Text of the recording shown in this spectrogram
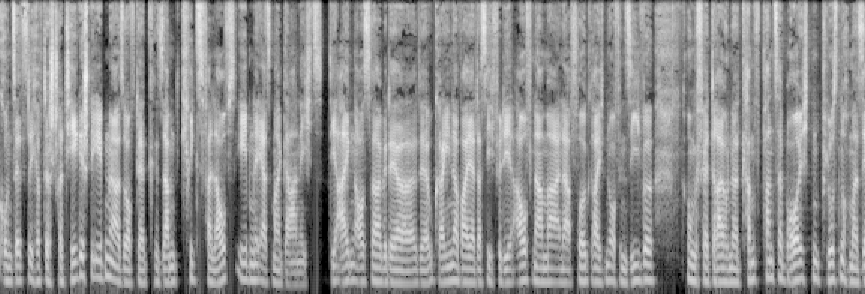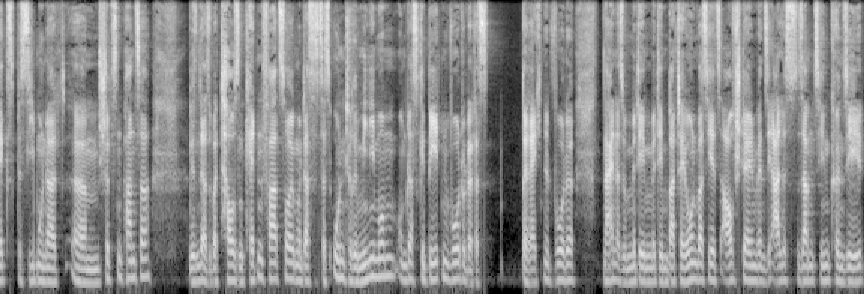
Grundsätzlich auf der strategischen Ebene, also auf der Gesamtkriegsverlaufsebene erstmal gar nichts. Die Eigenaussage der, der Ukrainer war ja, dass sie für die Aufnahme einer erfolgreichen Offensive ungefähr 300 Kampfpanzer bräuchten, plus nochmal 600 bis 700 ähm, Schützenpanzer. Wir sind also bei 1000 Kettenfahrzeugen und das ist das untere Minimum, um das gebeten wurde oder das berechnet wurde. Nein, also mit dem, mit dem Bataillon, was Sie jetzt aufstellen, wenn Sie alles zusammenziehen, können Sie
